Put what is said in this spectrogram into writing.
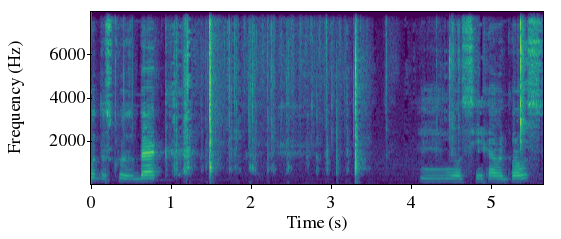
put the screws back. And we'll see how it goes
